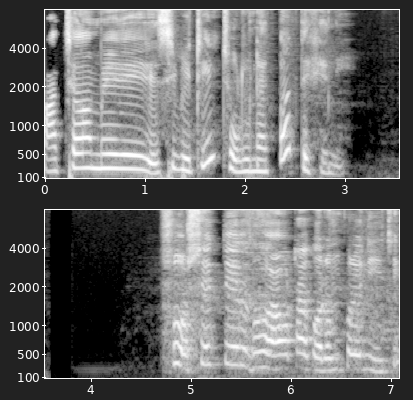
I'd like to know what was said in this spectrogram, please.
কাঁচা আমের এই রেসিপিটি চলুন একবার দেখে নিই। সর্ষের তেল ধোয়া ওঠা গরম করে নিয়েছি।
